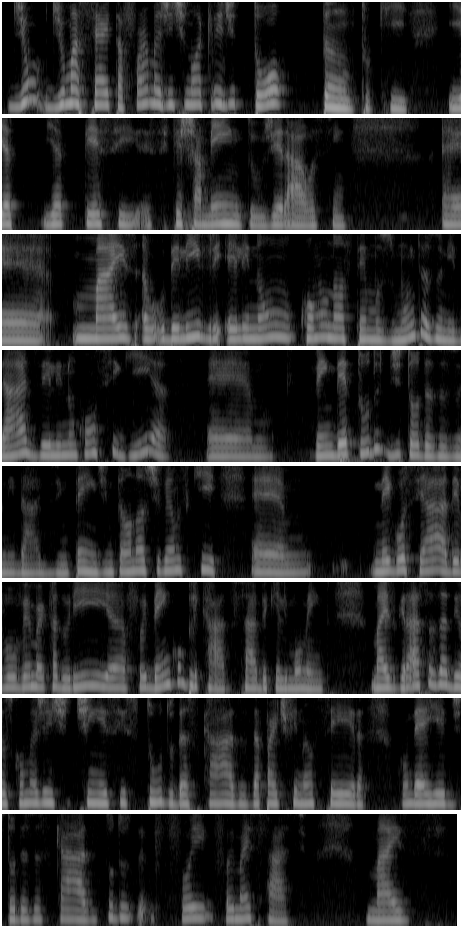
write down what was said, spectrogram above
de, um, de uma certa forma, a gente não acreditou tanto que ia, ia ter esse, esse fechamento geral, assim. É, mas o delivery, ele não, como nós temos muitas unidades, ele não conseguia é, vender tudo de todas as unidades, entende? Então nós tivemos que é, negociar, devolver mercadoria, foi bem complicado, sabe, aquele momento. Mas graças a Deus, como a gente tinha esse estudo das casas, da parte financeira, com DRE de todas as casas, tudo foi, foi mais fácil. Mas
